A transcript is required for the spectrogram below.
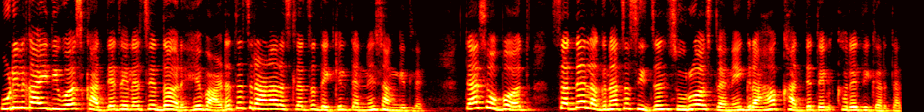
पुढील काही दिवस खाद्यतेलाचे दर हे वाढतच राहणार असल्याचं देखील त्यांनी सांगितलंय. त्यासोबत सध्या लग्नाचा सीझन सुरू असल्याने ग्राहक खाद्यतेल खरेदी करतात.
